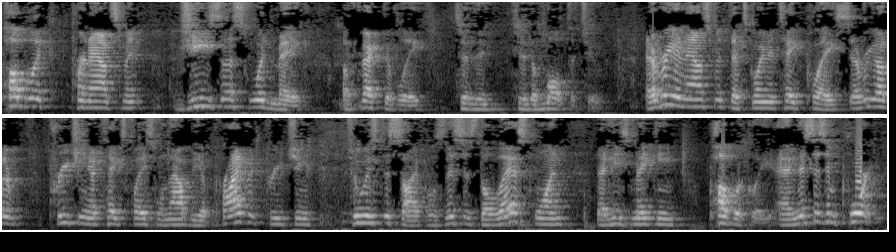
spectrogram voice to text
public pronouncement Jesus would make effectively to the, to the multitude. Every announcement that's going to take place, every other preaching that takes place will now be a private preaching to his disciples. This is the last one that he's making publicly. And this is important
